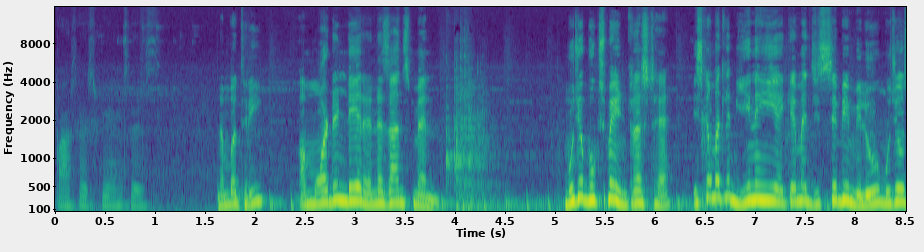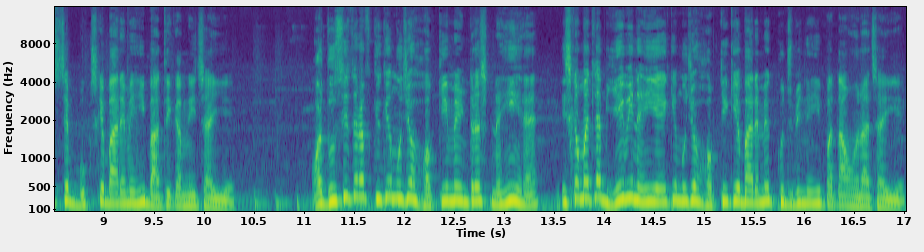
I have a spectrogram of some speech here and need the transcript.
past experiences. Number three a modern day renaissance man मुझे बुक्स में इंटरेस्ट है। इसका मतलब ये नहीं है कि मैं जिससे भी मिलूं, मुझे उससे बुक्स के बारे में ही बातें करनी चाहिए। और दूसरी तरफ़, क्योंकि मुझे हॉकी में इंटरेस्ट नहीं है, इसका मतलब ये भी नहीं है कि मुझे हॉकी के बारे में कुछ भी नहीं पता होना चाहिए।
